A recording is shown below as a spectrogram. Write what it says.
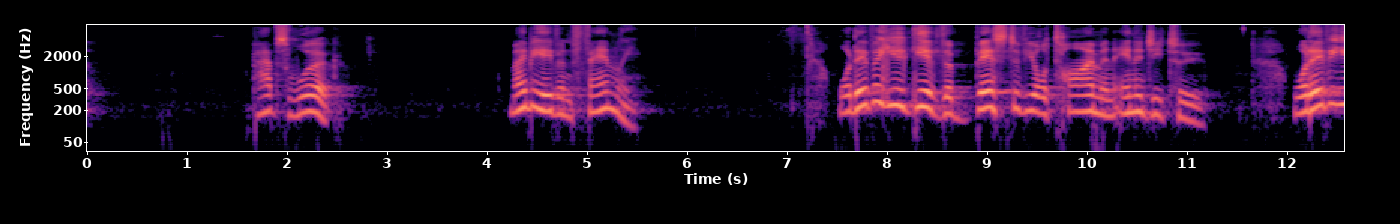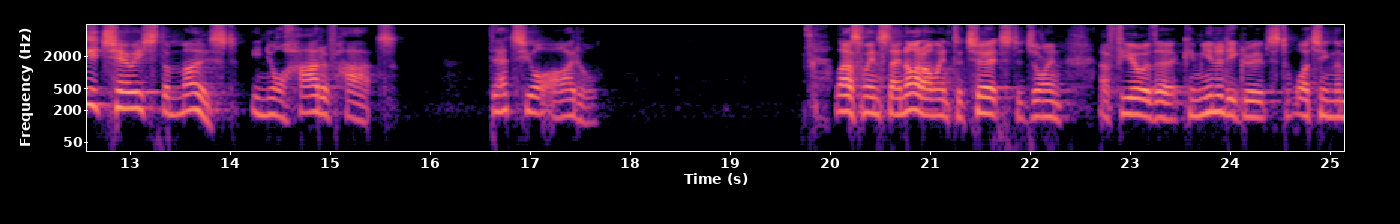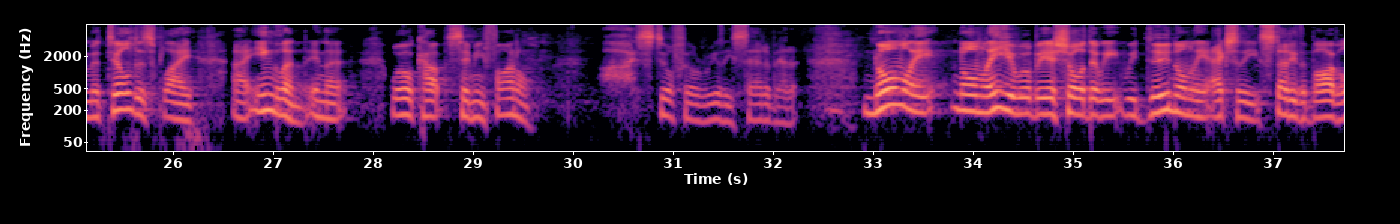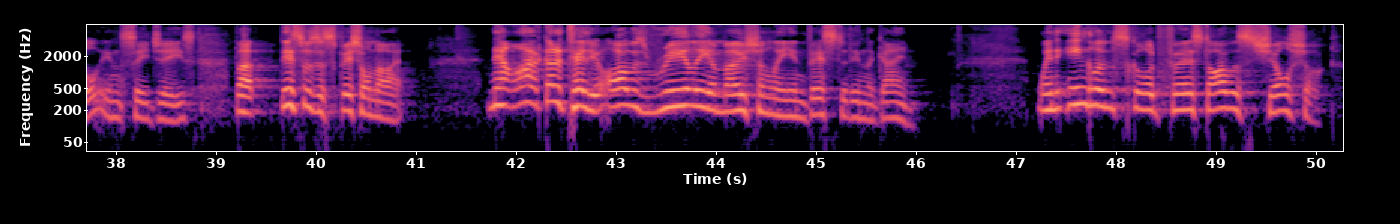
perhaps work, maybe even family. Whatever you give the best of your time and energy to, whatever you cherish the most in your heart of hearts, that's your idol. Last Wednesday night, I went to church to join a few of the community groups to watching the Matildas play uh, England in the World Cup semi final. Oh, I still feel really sad about it. Normally, normally you will be assured that we, we do normally actually study the Bible in CGs, but this was a special night. Now, I've got to tell you, I was really emotionally invested in the game. When England scored first, I was shell shocked.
